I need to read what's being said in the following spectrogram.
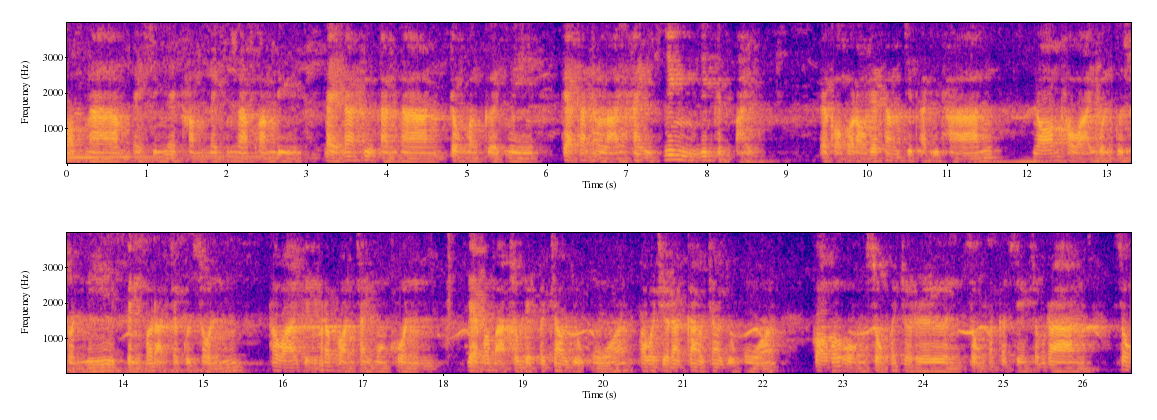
งอกงามในสิ่งในธรรมในคุณงามความดี ในหน้าที่การงานจงบังเกิดมี แก่ท่านทั้งหลายให้ยิ่งยิ่งขึ้นไปและขอพวกเราได้ตั้งจิตอธิษฐาน น้อมถวายบุญกุศลนี้เป็นพระราชกุศล ถวายเป็นพระพรชัยมงคลแด่พระบาทสมเด็จพระเจ้าอยู่หัว พระวชิรเกล้าเจ้าอยู่หัวขอพระองค์ทรงพระเจริญ ทรงพระเกษมสำราญ ทรง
